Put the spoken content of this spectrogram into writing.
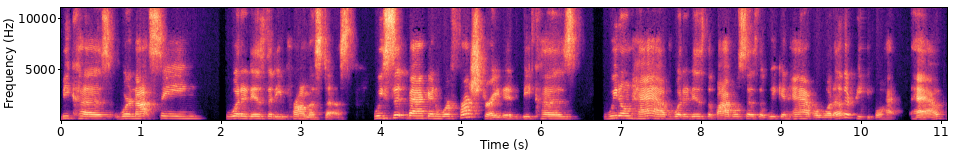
because we're not seeing what it is that he promised us. We sit back and we're frustrated because we don't have what it is the Bible says that we can have or what other people ha- have.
